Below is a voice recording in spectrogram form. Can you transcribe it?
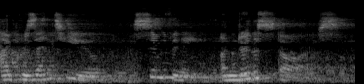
I present to you Symphony Under the Stars.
